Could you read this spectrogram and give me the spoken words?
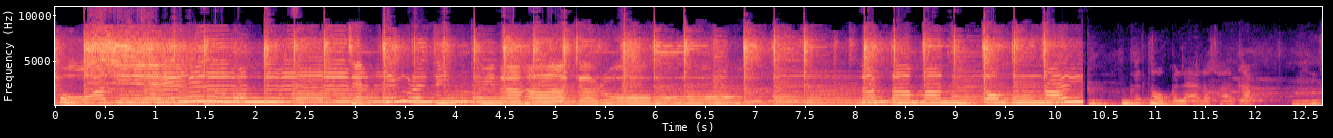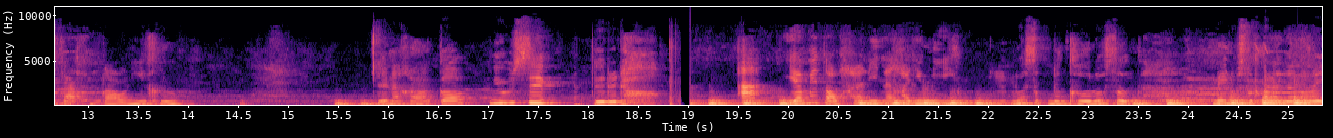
ผังไม่ตก็จบไปแล้วนะคะกับนิสาของเรานี่คือ เดี๋ยวนะคะก็มิวสิกเดี๋ยเดี๋ยอะยังไม่จบแค่นี้นะคะยังมีอีกรู้สึกหนึ่งคือรู้สึก ไม่รู้สึกอะไรเลย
